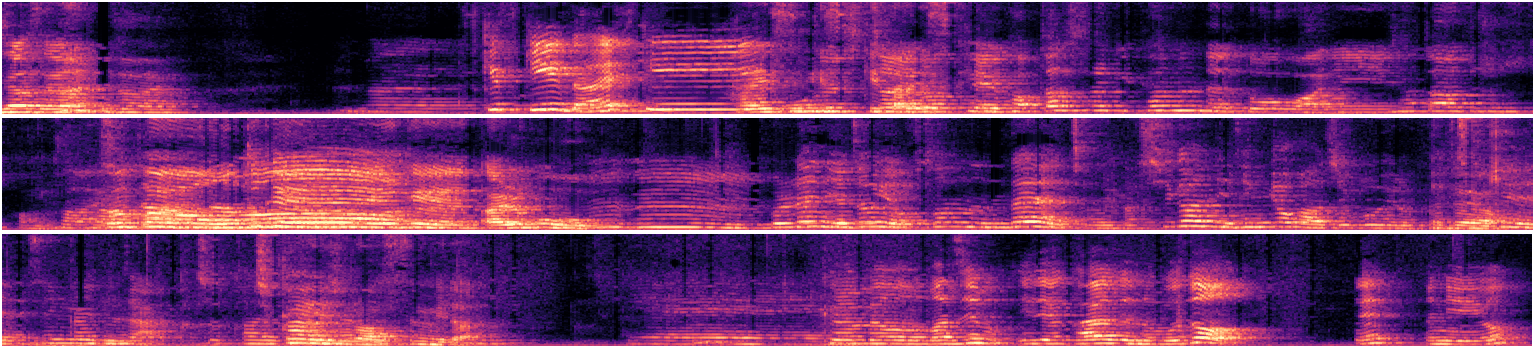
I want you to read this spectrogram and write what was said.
괜찮으세요? 괜찮아요. 스키 스키 나이스키. 다이스키 오늘 스키 진짜 다이스키 이렇게 갑작스럽게 켰는데도 많이 찾아와 주셔서 감사해요. 그러니까요 어떻게 이렇게 알고 음, 음. 원래는 예정이 없었는데 저희가 시간이 생겨가지고 이렇게 맞아요. 생일을 축하해 축하해 주러 왔습니다 예. 그러면 마지막 이제 가야 되는 거죠? 네? 아니에요?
